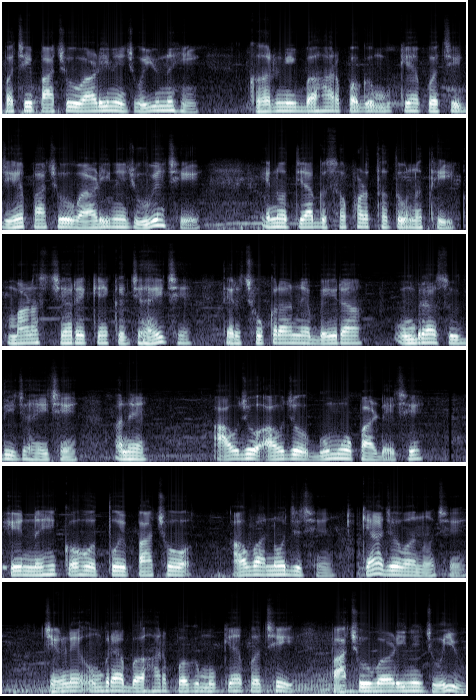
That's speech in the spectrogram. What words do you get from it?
પછી પાછું વાળીને જોયું નહીં. ઘરની બહાર પગ મૂક્યા પછી જે પાછું વાળીને જુએ છે, એનો ત્યાગ સફળ થતો નથી. માણસ જ્યારે ક્યાંક જાય છે, ત્યારે છોકરાને બૈરા ઉંબરા સુધી જાય છે અને આવજો આવજો બૂમો પાડે છે. એ નહીં કહો તોય પાછો આવવાનો જ છે. ક્યાં જવાનો છે? જેણે ઉંબરા બહાર પગ મૂક્યા પછી પાછું વાળીને જોયું.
